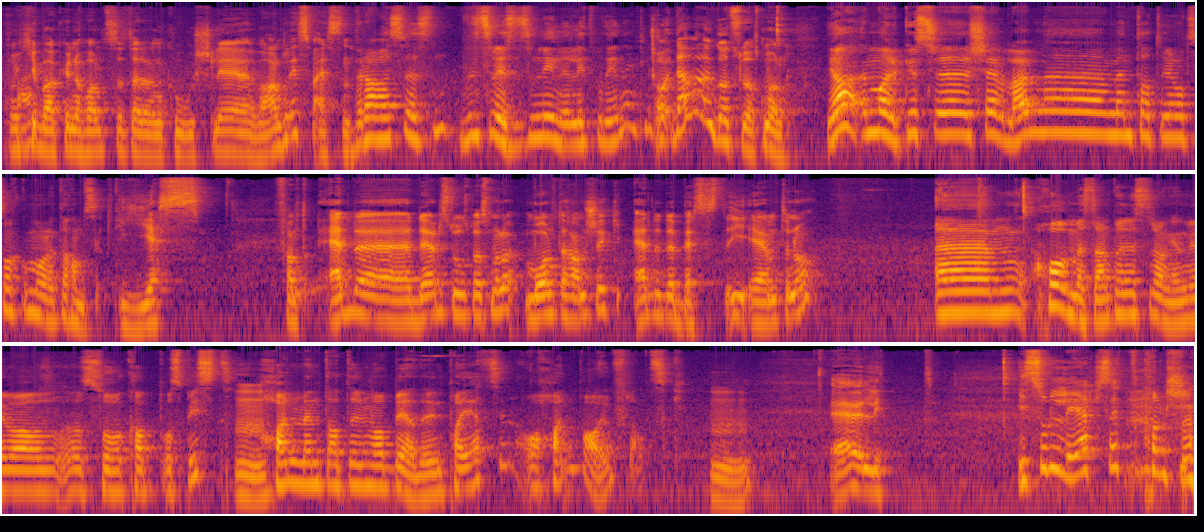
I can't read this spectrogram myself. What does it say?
For ikke bare kunne holdt seg til den koselige, vanlige sveisen. Bra sveisen. Den sveisen som ligner litt på din, egentlig. Oh, der var det et godt spørsmål. Ja, Markus eh, Skjæveland eh, mente at vi måtte snakke om målet til Hamsik. Yes. Fant, er det, det er det store spørsmålet. Mål til Hamsik. Er det det beste i EM til nå? Um, hovmesteren på restauranten vi var og så kapp og spist, han mente at den var bedre enn Paillet sin, og han var jo fransk. Jeg er litt Isolert sett, kanskje.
